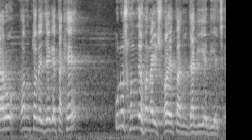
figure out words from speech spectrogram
কারও অন্তরে জেগে থাকে, কোনো সন্দেহ নাই, শয়তান জাগিয়ে দিয়েছে।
